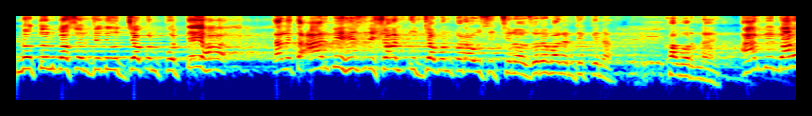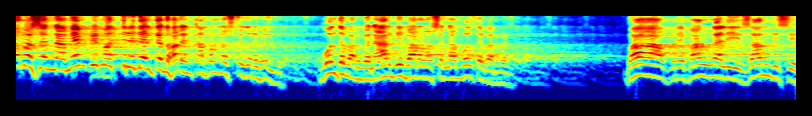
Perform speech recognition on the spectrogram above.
নতুন বছর যদি উদযাপন করতেই হয়, তাহলে তো আরবি হিজরি সন উদযাপন করা উচিত ছিল। জোরে বলেন, ঠিক কিনা? খবর নাই। আরবি বারো মাসের নাম, এমপি মন্ত্রীদেরকে ধরেন, কাপড় নষ্ট করে ফেলবে। বলতে পারবেন, আরবি বারো মাসের নাম বলতে পারবেন। বাপরে, বাঙালি জান দিছে।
